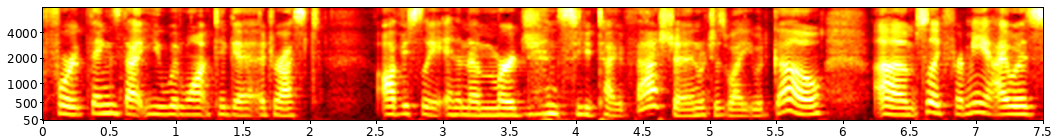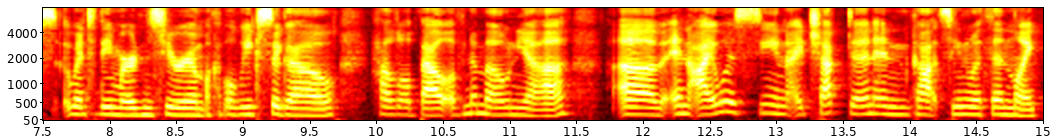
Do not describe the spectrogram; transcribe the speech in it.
for things that you would want to get addressed obviously in an emergency type fashion which is why you would go um, so like for me i was went to the emergency room a couple weeks ago had a little bout of pneumonia um, and i was seen i checked in and got seen within like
